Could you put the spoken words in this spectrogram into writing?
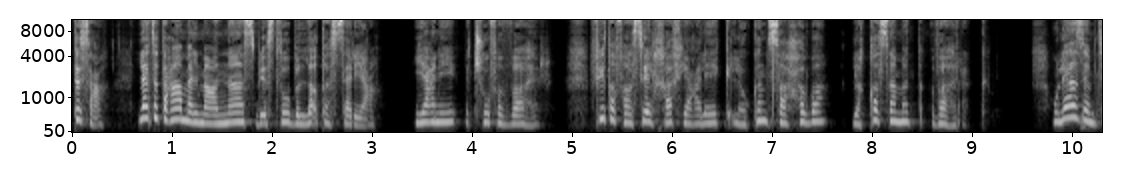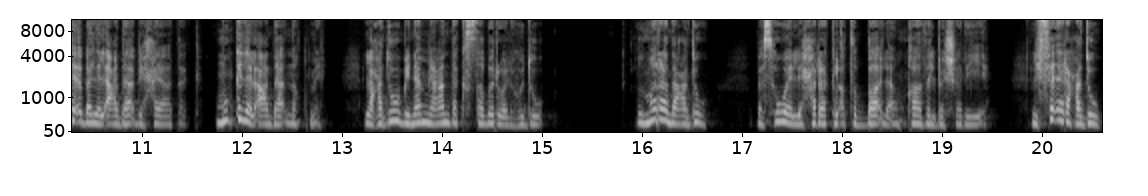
تسعة لا تتعامل مع الناس بأسلوب اللقطة السريعة يعني تشوف الظاهر. في تفاصيل خافية عليك لو كنت صاحبها لقسمت ظهرك. ولازم تقبل الأعداء بحياتك مو كل الأعداء نقمة. العدو بينمي عندك الصبر والهدوء. المرض عدو بس هو اللي حرك الأطباء لإنقاذ البشرية. الفقر عدو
